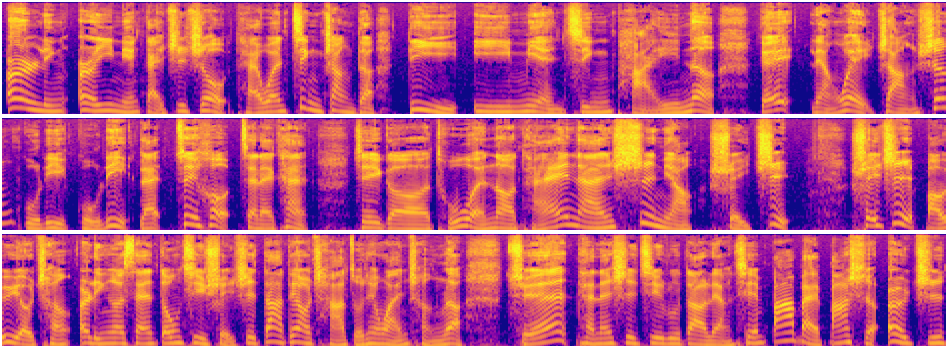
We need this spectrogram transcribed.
二零二一年改制之后台湾进账的第一面金牌呢。给两位掌声鼓励鼓励。来，最后再来看这个图文呢，台南市鸟水质。水质保育有成，二零二三冬季水质大调查昨天完成了，全台南市记录到两千八百八十二只，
